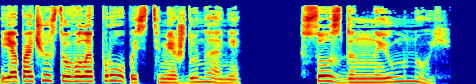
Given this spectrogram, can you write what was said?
я почувствовала пропасть между нами, созданную мной.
